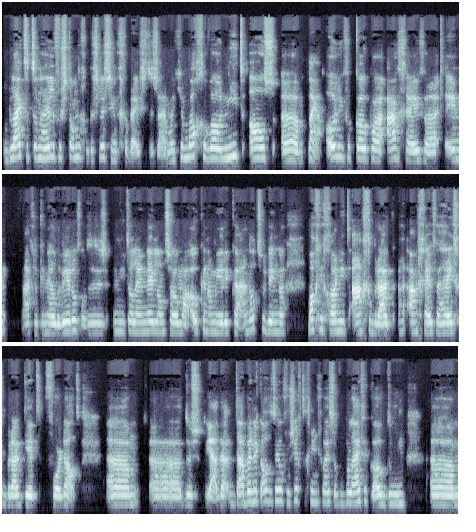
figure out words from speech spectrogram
blijkt het een hele verstandige beslissing geweest te zijn. Want je mag gewoon niet als nou ja, olieverkoper aangeven in eigenlijk in heel de wereld, want het is niet alleen in Nederland zo, maar ook in Amerika en dat soort dingen, mag je gewoon niet aangeven, hey, gebruik dit voor dat. Ehm, dus ja, daar, daar ben ik altijd heel voorzichtig in geweest. Dat blijf ik ook doen. Ehm,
